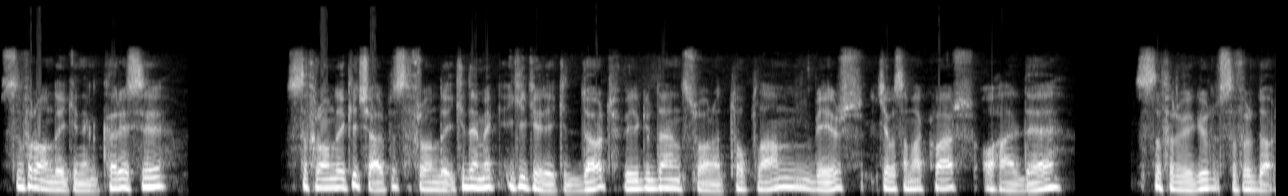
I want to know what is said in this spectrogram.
Sıfır onda 2'nin karesi 0 onda 2 çarpı 0 onda 2 demek 2 kere 2 4 virgülden sonra toplam bir iki basamak var. O halde 0,04.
